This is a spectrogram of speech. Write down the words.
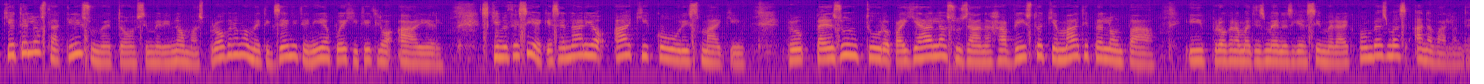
Και τέλος, θα κλείσουμε το σημερινό μας πρόγραμμα με την ξένη ταινία που έχει τίτλο Άριελ. Σκηνοθεσία και σενάριο Άκη Κοουρισμάκη. Παίζουν Τούρο Παγιάλα, Σουζάνα Χαβίστο και Μάτι Πελομπά. Οι προγραμματισμένες για σήμερα εκπομπές μας αναβάλλονται.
